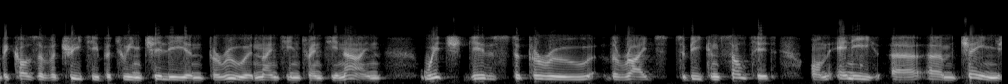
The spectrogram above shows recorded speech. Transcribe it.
because of a treaty between Chile and Peru in 1929, which gives to Peru the right to be consulted on any uh, um, change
